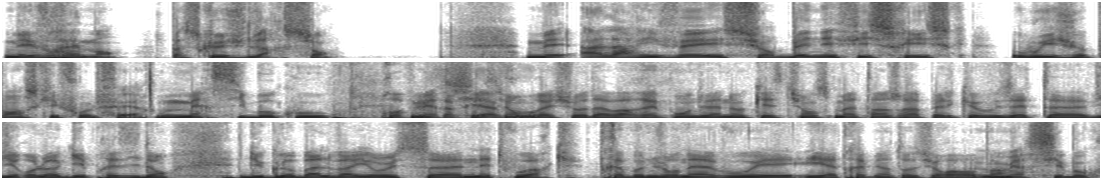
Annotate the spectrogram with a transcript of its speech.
mais vraiment, parce que je la ressens. Mais à l'arrivée, sur bénéfice-risque, oui, je pense qu'il faut le faire. Merci beaucoup, professeur Christian Bréchaud, d'avoir répondu à nos questions ce matin. Je rappelle que vous êtes euh, virologue et président du Global Virus euh, Network. Très bonne journée à vous et, à très bientôt sur Europe 1. Merci beaucoup.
